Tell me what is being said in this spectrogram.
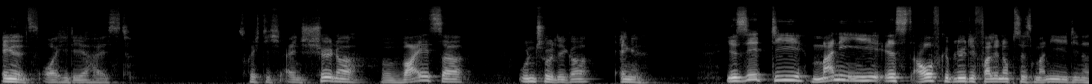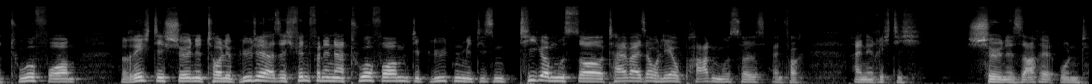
Engelsorchidee heißt. So richtig ein schöner, weißer, unschuldiger Engel. Ihr seht, die Manii ist aufgeblüht, die Phalaenopsis manii, die Naturform. Richtig schöne, tolle Blüte. Also ich finde von der Naturform die Blüten mit diesem Tigermuster, teilweise auch Leopardenmuster, ist einfach eine richtig schöne Sache und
